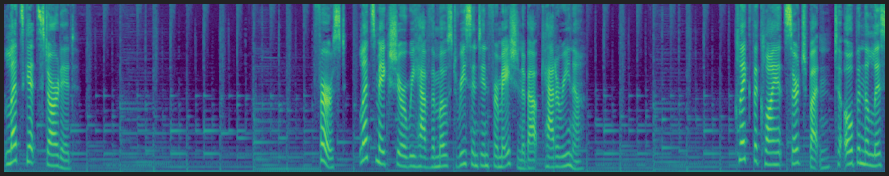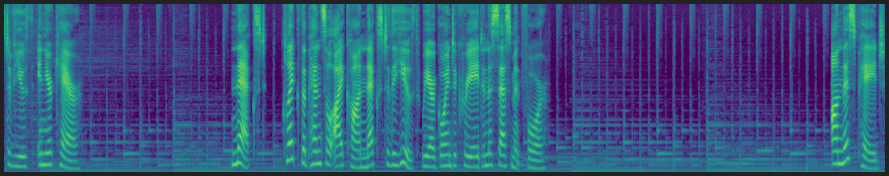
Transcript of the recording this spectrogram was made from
Let's get started. First, let's make sure we have the most recent information about Katerina. Click the Client Search button to open the list of youth in your care. Next, click the pencil icon next to the youth we are going to create an assessment for. On this page,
